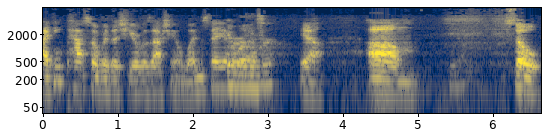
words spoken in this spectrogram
I think Passover this year was actually on Wednesday, if It I was. Yeah. Um, so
